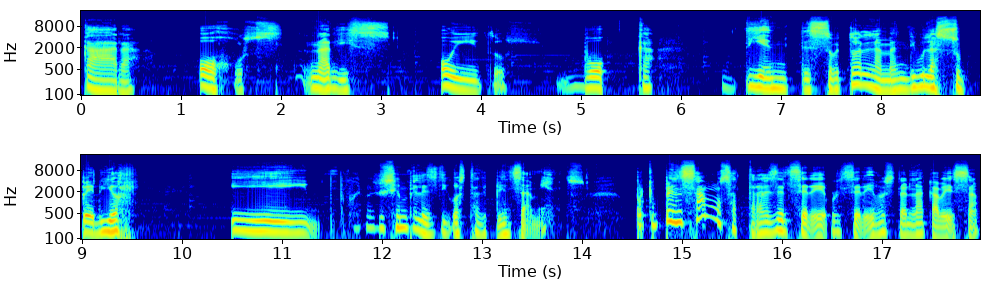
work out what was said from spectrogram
cara, ojos, nariz, oídos, boca, dientes, sobre todo la mandíbula superior. Y bueno, yo siempre les digo hasta de pensamientos, porque pensamos a través del cerebro, el cerebro está en la cabeza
